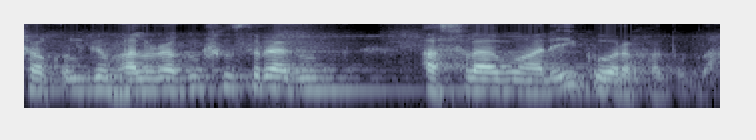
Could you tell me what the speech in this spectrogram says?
সকলকে ভালো রাখুক, সুস্থ রাখুক। আসসালামু আলাইকুম রহমতুল্লাহ।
